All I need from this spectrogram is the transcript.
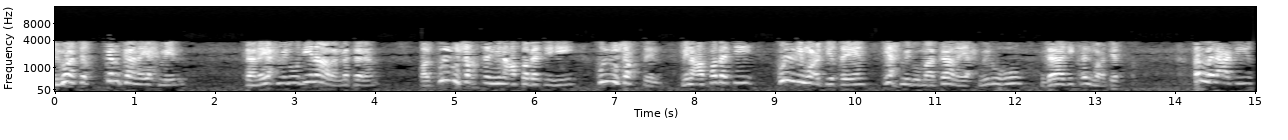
المعتق كم كان يحمل؟ كان يحمل دينارا مثلا. قال كل شخص من عصبته كل شخص من عصبة كل معتق يحمل ما كان يحمله ذلك المعتق. أما العتيق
